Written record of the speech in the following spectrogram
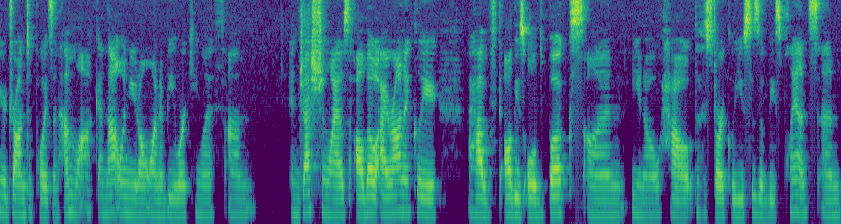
you're drawn to poison hemlock, and that one you don't want to be working with um, ingestion wise. Although, ironically, I have all these old books on you know how the historical uses of these plants, and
